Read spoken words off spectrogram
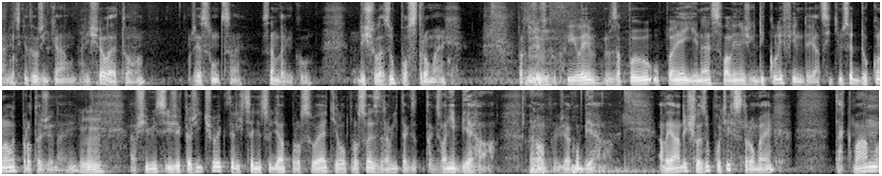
a vždycky to říkám, když je léto, že je slunce, jsem venku, když lezu po stromech, protože v tu hmm. chvíli zapoju úplně jiné svaly než kdykoliv jindy. Já cítím se dokonale protažený mm. a všimni si, že každý člověk, který chce něco dělat pro své tělo, pro své zdraví, tak, takzvaně běhá. Ano. takže jako běhá. Ale já, když lezu po těch stromech, tak mám,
